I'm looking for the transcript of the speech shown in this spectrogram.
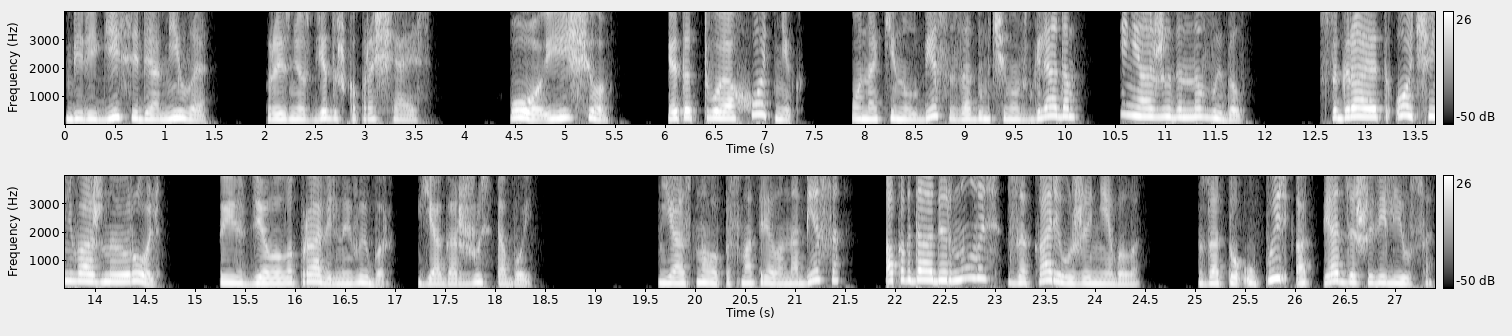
«Береги себя, милая», — произнес дедушка, прощаясь. «О, и еще, этот твой охотник», — он окинул беса задумчивым взглядом и неожиданно выдал, «сыграет очень важную роль. Ты сделала правильный выбор, я горжусь тобой». Я снова посмотрела на беса, а когда обернулась, Закари уже не было. Зато упырь опять зашевелился.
